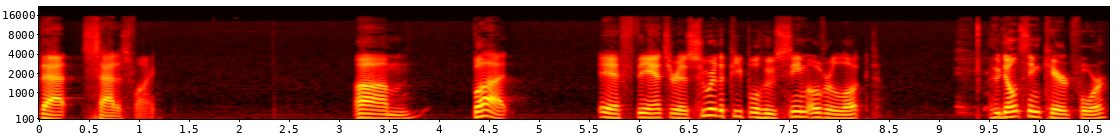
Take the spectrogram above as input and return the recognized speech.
that satisfying. Um, but if the answer is who are the people who seem overlooked, who don't seem cared for,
